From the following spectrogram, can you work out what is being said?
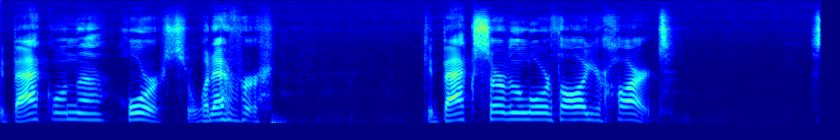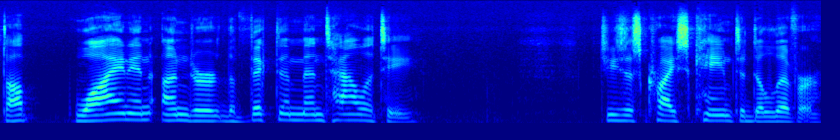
Get back on the horse or whatever. Get back serving the Lord with all your heart. Stop whining under the victim mentality. Jesus Christ came to deliver.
